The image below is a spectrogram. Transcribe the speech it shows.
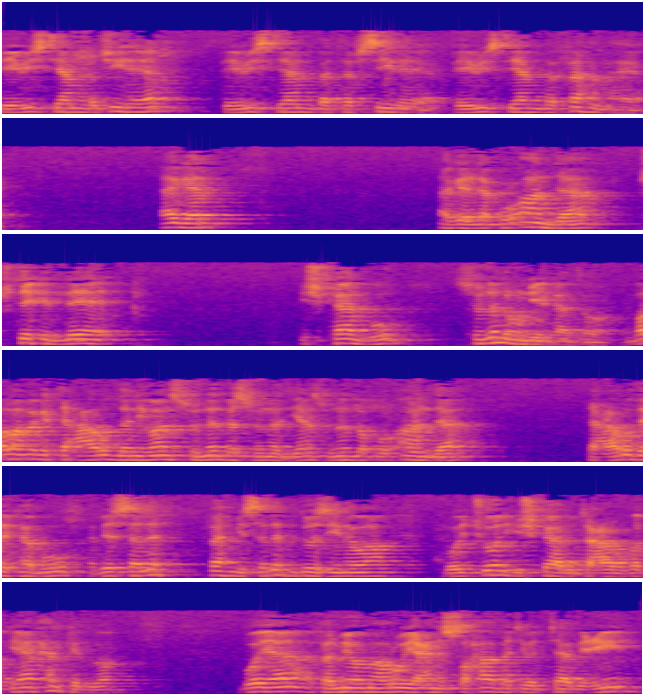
پێویستیان بەچی هەیە؟ پێویستیان بە تەفسیر هەیە. پێویستیان بە فەهم هەیە. ئەگەر ئەگەر لە قورئاندا شتێکت لێ ئیشکال بوو سنت ڕوونیەکاتەوە. بەڵام ئەگەر تعارض لە نێوان سنت بە سنت یان سنت قورئاندا تعارضێک هەبوو ئەبێ سەلف فەهمی سەلف بدۆزینەوە بۆی ئیشکال و تعارضەکەیان حل کردووە بويا فرمي وما روي عن الصحابة والتابعين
